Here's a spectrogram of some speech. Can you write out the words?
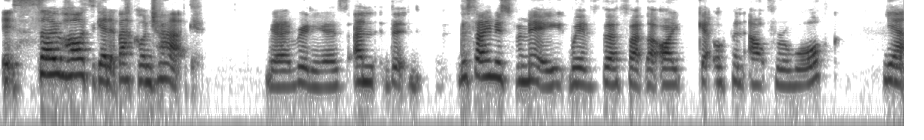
it's so hard to get it back on track. Yeah, it really is. And the the same is for me with the fact that I get up and out for a walk. Yeah.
